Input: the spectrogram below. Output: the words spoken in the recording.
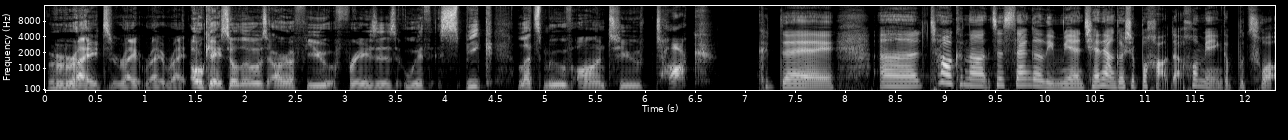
Right, right, right, right. Okay, so those are a few phrases with speak. Let's move on to talk. 对，呃，talk 呢，这三个里面前两个是不好的，后面一个不错。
